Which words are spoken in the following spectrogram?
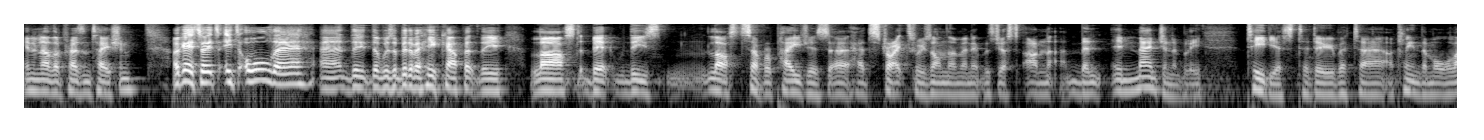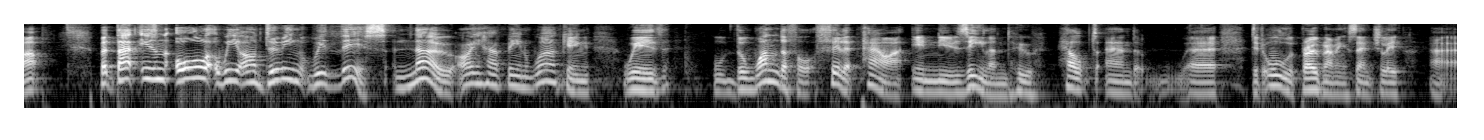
in another presentation. Okay, so it's it's all there. Uh, the, there was a bit of a hiccup at the last bit. These last several pages uh, had strike-throughs on them, and it was just unimaginably tedious to do, but uh, I cleaned them all up. But that isn't all we are doing with this. No, I have been working with the wonderful Philip Power in New Zealand, who helped and uh, did all the programming essentially uh,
